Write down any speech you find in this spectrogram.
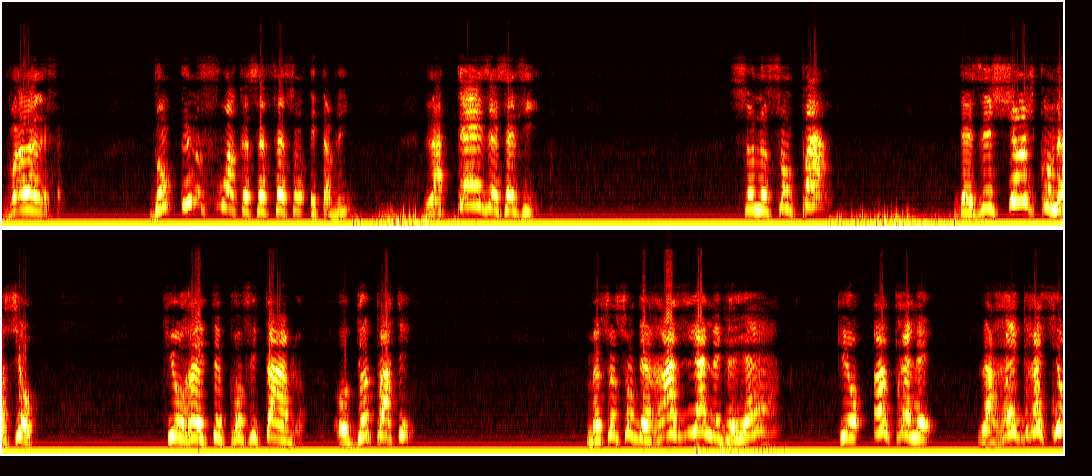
Voilà les faits. Donc une fois que ces faits sont établis, la thèse est celle-ci. Ce ne sont pas des échanges commerciaux qui aurait été profitable aux deux parties. Mais ce sont des razzias négrières qui ont entraîné la régression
